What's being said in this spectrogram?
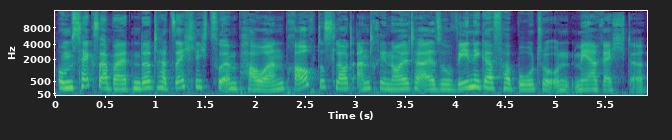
Um Sexarbeitende tatsächlich zu empowern, braucht es laut André Nolte also weniger Verbote und mehr Rechte.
